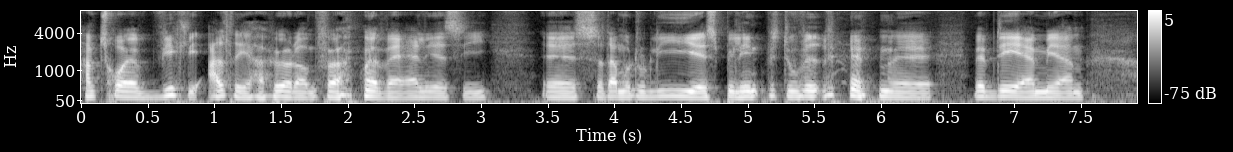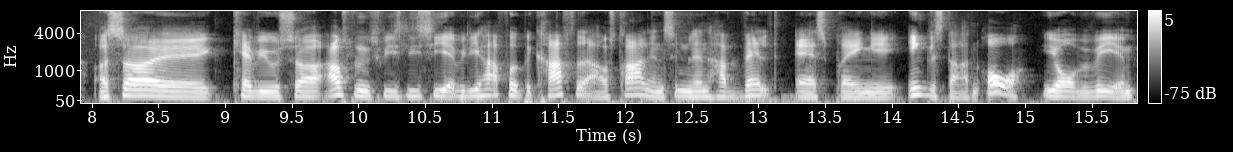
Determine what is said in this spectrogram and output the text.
ham tror jeg virkelig aldrig, jeg har hørt om før, må jeg være ærlig at sige. Øh, så der må du lige øh, spille ind, hvis du ved, hvem, øh, hvem det er, Miriam. Og så øh, kan vi jo så afslutningsvis lige sige, at vi lige har fået bekræftet, at Australien simpelthen har valgt at springe enkeltstarten over i år ved VM.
